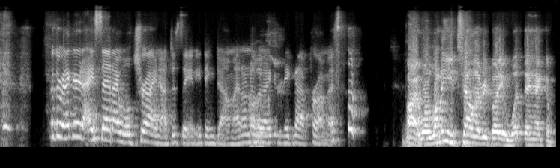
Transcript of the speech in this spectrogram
For the record, I said I will try not to say anything dumb. I don't know Oh, that I can make that promise. All right. Well, why don't you tell everybody what the heck a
